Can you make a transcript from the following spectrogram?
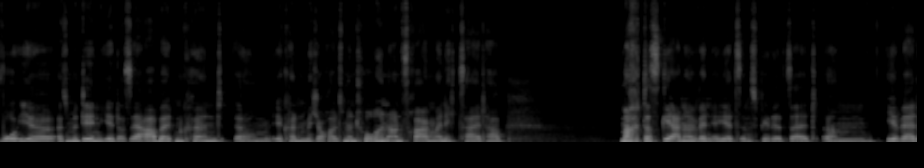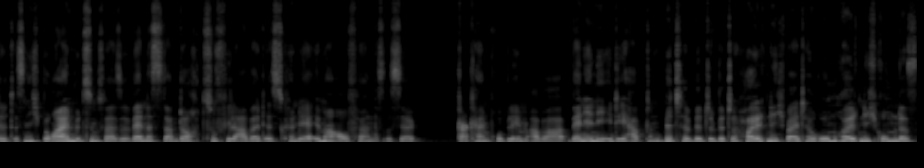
wo ihr, also mit denen ihr das erarbeiten könnt. Ähm, ihr könnt mich auch als Mentorin anfragen, wenn ich Zeit habe macht das gerne, wenn ihr jetzt inspiriert seid. Ähm, ihr werdet es nicht bereuen, beziehungsweise wenn es dann doch zu viel Arbeit ist, könnt ihr ja immer aufhören. Das ist ja gar kein Problem. Aber wenn ihr eine Idee habt, dann bitte, bitte, bitte heult nicht weiter rum, heult nicht rum, dass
